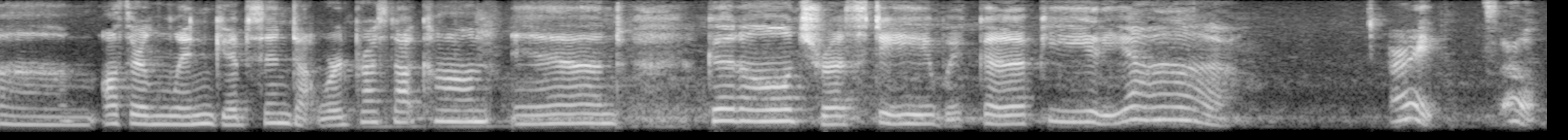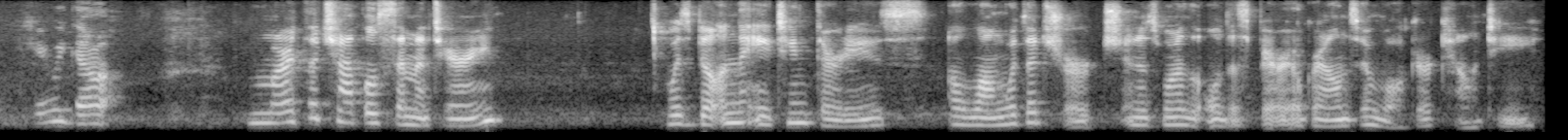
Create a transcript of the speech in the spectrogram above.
um, author Lynn Gibson.wordpress.com, and good old trusty Wikipedia. All right, so here we go. Martha Chapel Cemetery was built in the 1830s along with a church and is one of the oldest burial grounds in Walker County,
